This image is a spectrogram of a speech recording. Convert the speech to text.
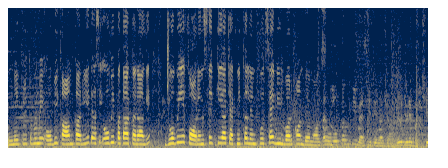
नेतृत्व में वो भी काम कर रही है तो ਅਸੀਂ ਉਹ ਵੀ ਪਤਾ ਕਰਾਂਗੇ। ਜੋ ਵੀ ਫੋਰੈਂਸਿਕ ਜਾਂ ਟੈਕਨੀਕਲ ਇਨਪੁਟਸ ਹੈ we'll work on them also ਲੋਕਾਂ ਨੂੰ ਕੀ ਮੈਸੇਜ ਦੇਣਾ ਚਾਹੁੰਦੇ ਹੋ? ਜਿਹੜੇ ਬੱਚੇ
